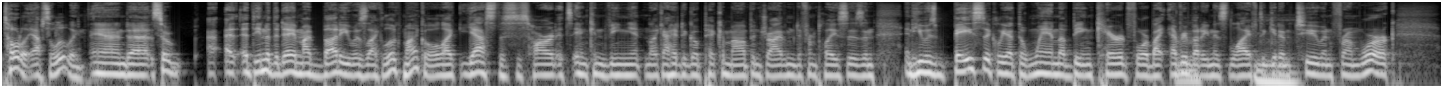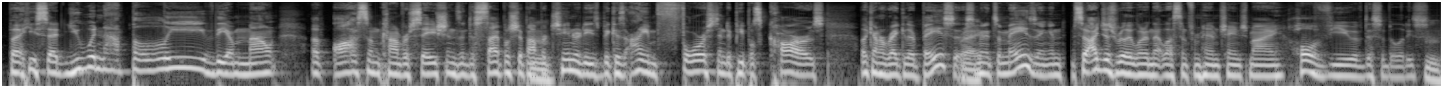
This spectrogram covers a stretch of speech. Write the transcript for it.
Totally, absolutely. And uh, so at, at the end of the day, my buddy was like, "Look, Michael, like, yes, this is hard. It's inconvenient. Like, I had to go pick him up and drive him different places, and and he was basically at the whim of being cared for by everybody in his life to get him to and from work." But he said, You would not believe the amount of awesome conversations and discipleship hmm. opportunities because I am forced into people's cars like on a regular basis. I mean, it's amazing. And so I just really learned that lesson from him, changed my whole view of disabilities. Hmm.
